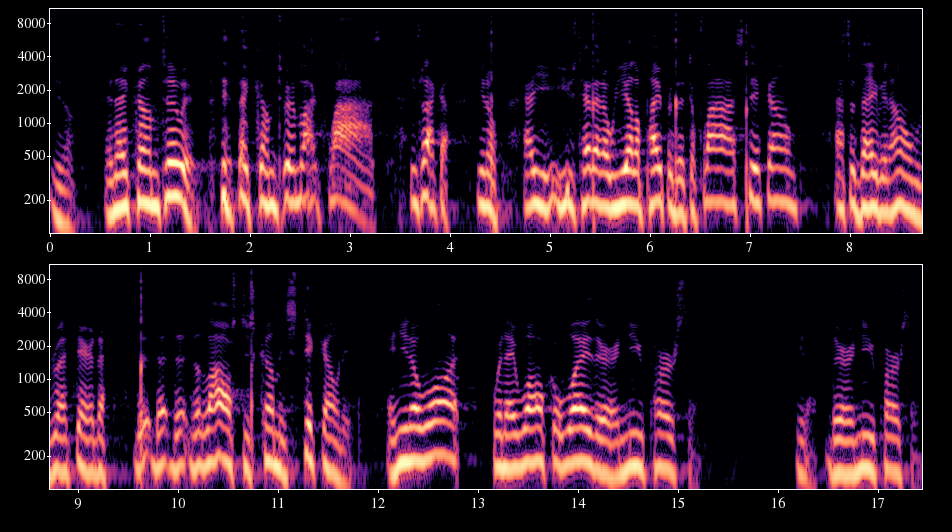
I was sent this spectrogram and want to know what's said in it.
you know, and they come to him. they come to him like flies. He's like a, you know, how you used to have that old yellow paper that the flies stick on. That's a David Holmes right there. The, the, the, the lost just come and stick on him. And you know what? When they walk away, they're a new person. You know, they're a new person.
